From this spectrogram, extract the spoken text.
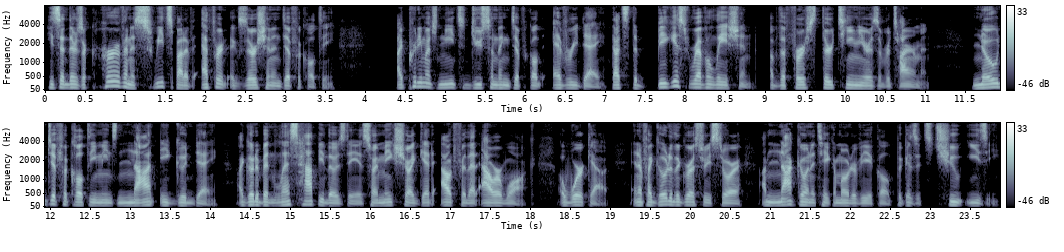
He said, "There's a curve and a sweet spot of effort, exertion, and difficulty." I pretty much need to do something difficult every day. That's the biggest revelation of the first 13 years of retirement. No difficulty means not a good day. I go to bed less happy those days, so I make sure I get out for that hour walk, a workout. And if I go to the grocery store, I'm not going to take a motor vehicle because it's too easy.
